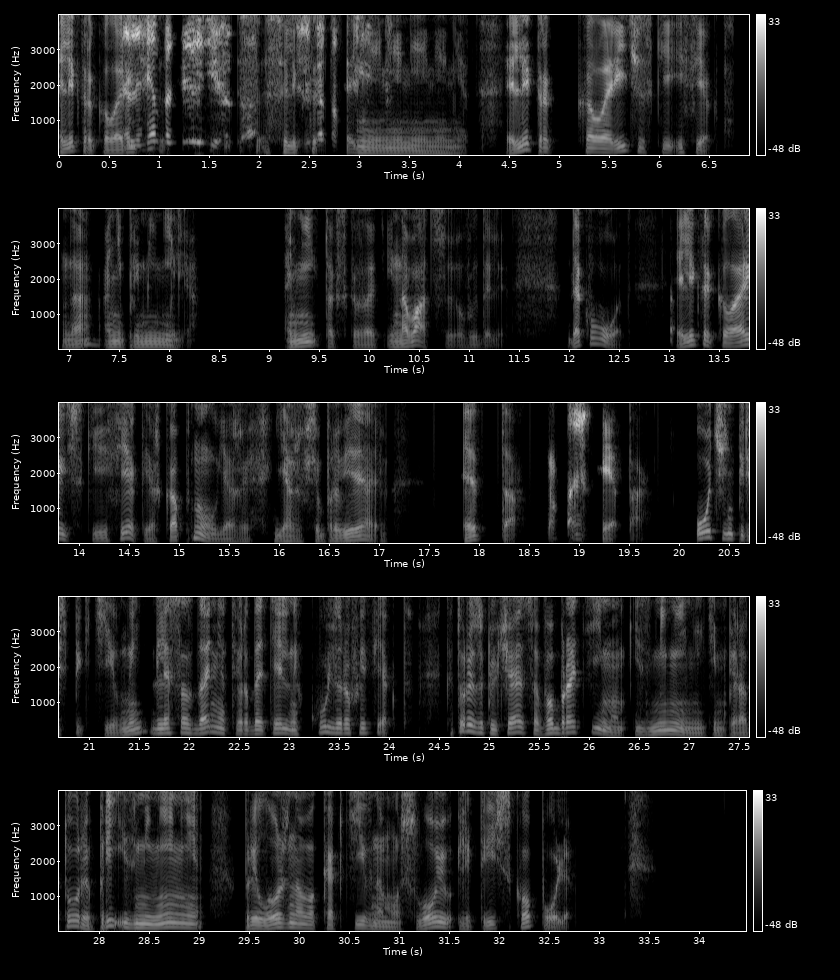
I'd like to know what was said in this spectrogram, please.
электрокалорический... С, с электро... Не, не, не, не, нет. Электрокалорический эффект, да, они применили. Они, так сказать, инновацию выдали. Так вот, Электрокалорический эффект, я же копнул, я же, я же все проверяю. Это, это очень перспективный для создания твердотельных кулеров эффект, который заключается в обратимом изменении температуры при изменении приложенного к активному слою электрического поля.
